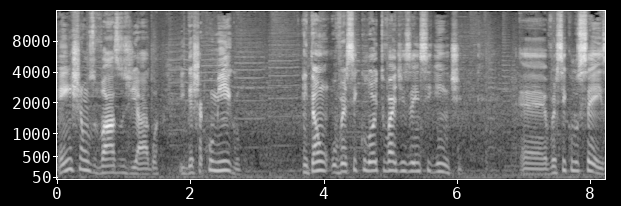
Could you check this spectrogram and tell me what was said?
"Encham os vasos de água e deixa comigo". Então, o versículo 8 vai dizer em seguinte: é, versículo 6:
